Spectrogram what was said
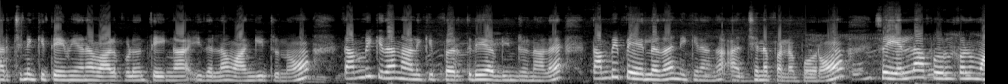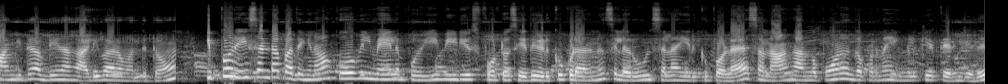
அர்ச்சனைக்கு தேவையான வாழைப்பழம் தேங்காய் இதெல்லாம் வாங்கிட்டு இருந்தோம். தம்பிக்கு தான் நாளைக்கு பர்த்டே அப்படின்றனால தம்பி பேரில் தான் இன்றைக்கி நாங்கள் அர்ச்சனை பண்ண போகிறோம் ஸோ எல்லா பொருட்களும் வாங்கிட்டு அப்படியே நாங்கள் அடிவாரம் வந்துட்டோம். இப்போ ரீசெண்டாக பார்த்தீங்கன்னா கோவில் மேலே போய் வீடியோஸ் ஃபோட்டோஸ் எதுவும் எடுக்கக்கூடாதுன்னு சில ரூல்ஸ் எல்லாம் இருக்குது போல். ஸோ நாங்கள் அங்கே போனதுக்கப்புறம் தான் எங்களுக்கே தெரிஞ்சது.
